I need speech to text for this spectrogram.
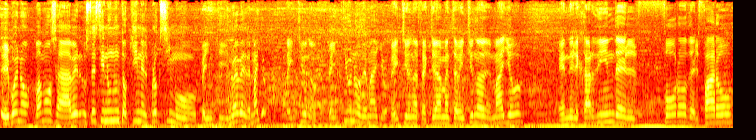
Y bueno, vamos a ver, ustedes tienen un toquín el próximo 29 de mayo. 21. 21 de mayo. 21, efectivamente, 21 de mayo, en el jardín del Foro del Faro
